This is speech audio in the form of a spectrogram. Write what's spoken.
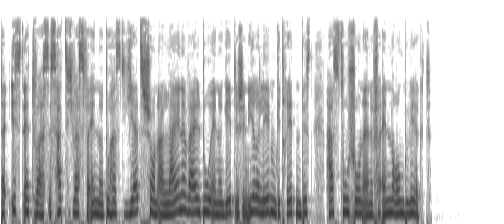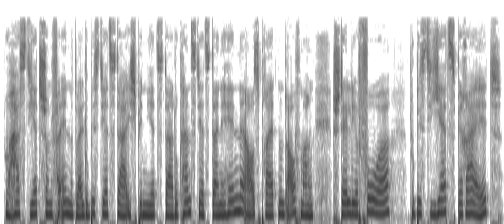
da ist etwas, es hat sich was verändert. Du hast jetzt schon, alleine weil du energetisch in ihre Leben getreten bist, hast du schon eine Veränderung bewirkt. Du hast jetzt schon verändert, weil du bist jetzt da, ich bin jetzt da. Du kannst jetzt deine Hände ausbreiten und aufmachen. Stell dir vor, du bist jetzt bereit,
